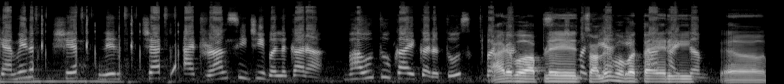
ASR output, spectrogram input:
कॅमेरा शेअर निर चॅट ॲट सी जी बलकारा भाऊ तू काय करतोस? अरे भाऊ आपले सूचीमध्ये चालू आहे बाबा तयारी. अं,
